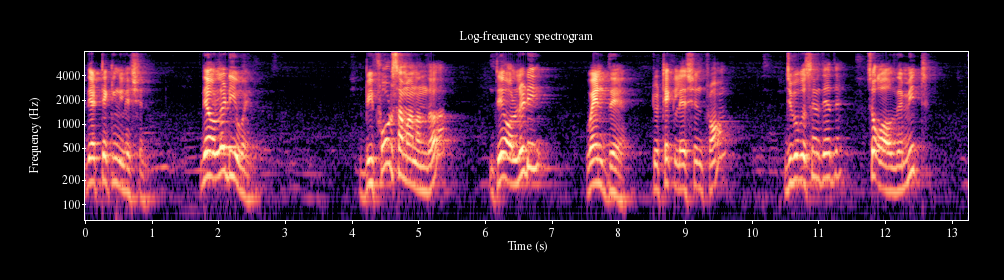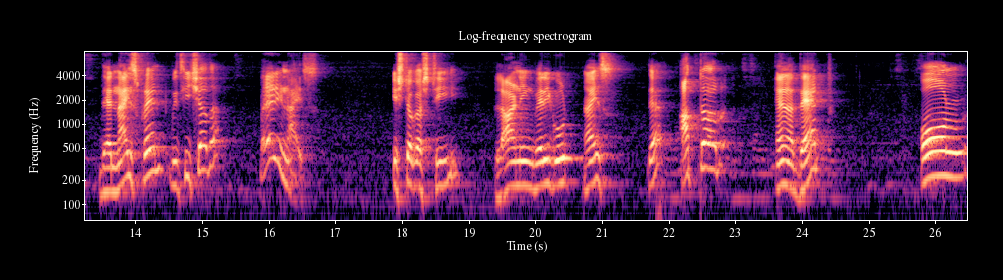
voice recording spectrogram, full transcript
They are taking lesson. They already went. Before Shyamananda, they already went there to take lesson from Jiva Goswami. They are there. So all they meet. They are nice friend with each other. Very nice. Ishtagoshthi, learning very good, nice. There. After and that, all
